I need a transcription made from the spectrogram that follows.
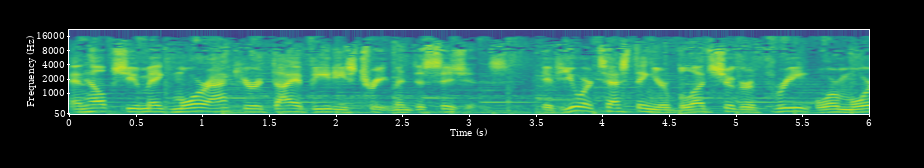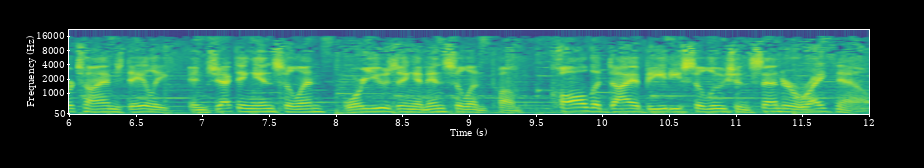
and helps you make more accurate diabetes treatment decisions. If you are testing your blood sugar three or more times daily, injecting insulin, or using an insulin pump, call the Diabetes Solution Center right now.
